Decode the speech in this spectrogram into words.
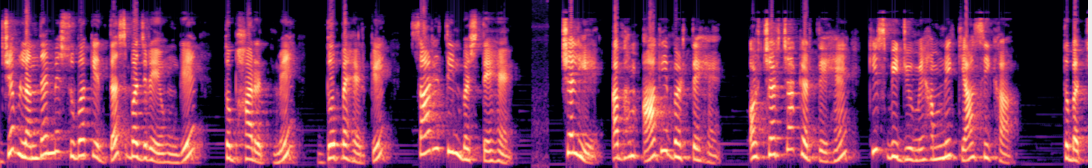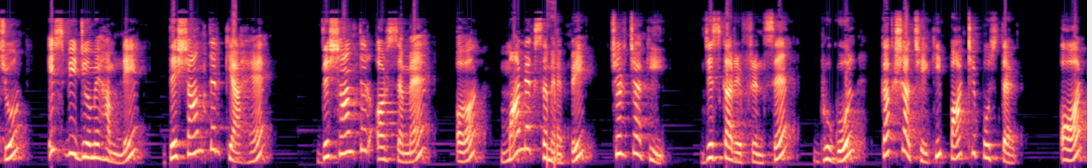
जब लंदन में सुबह के दस बज रहे होंगे तो भारत में दोपहर के साढ़े तीन बजते हैं। चलिए, अब हम आगे बढ़ते हैं और चर्चा करते हैं कि इस वीडियो में हमने क्या सीखा। तो बच्चों, इस वीडियो में हमने देशांतर क्या है, देशांतर और समय और मानक समय पे चर्चा की, जिसका रेफरेंस है भूगोल कक्षा छ की पाठ्य पुस्तक और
